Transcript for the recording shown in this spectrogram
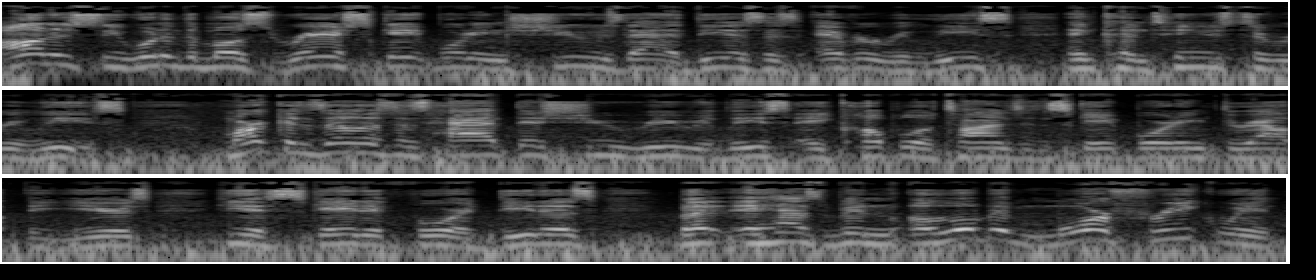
honestly one of the most rare skateboarding shoes that Adidas has ever released and continues to release. Mark Gonzales has had this shoe re-released a couple of times in skateboarding throughout the years. He has skated for Adidas, but it has been a little bit more frequent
